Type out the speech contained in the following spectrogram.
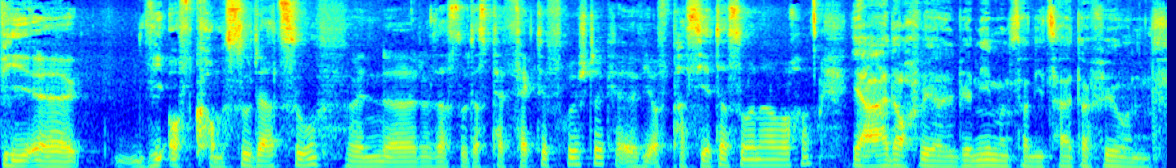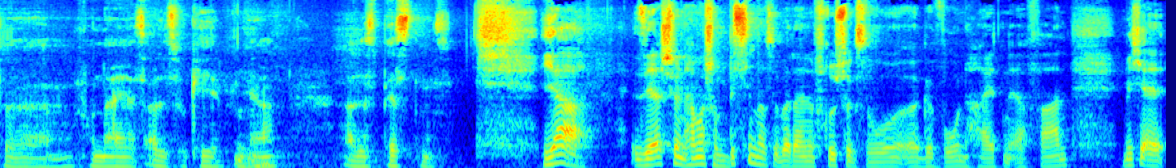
Wie, äh, wie oft kommst du dazu, wenn äh, du sagst, so das perfekte Frühstück? Äh, wie oft passiert das so in einer Woche? ja, doch, wir, wir nehmen uns dann die Zeit dafür und äh, von daher ist alles okay. Ja? Alles bestens. Ja, sehr schön. Haben wir schon ein bisschen was über deine Frühstücksgewohnheiten erfahren. Michael,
